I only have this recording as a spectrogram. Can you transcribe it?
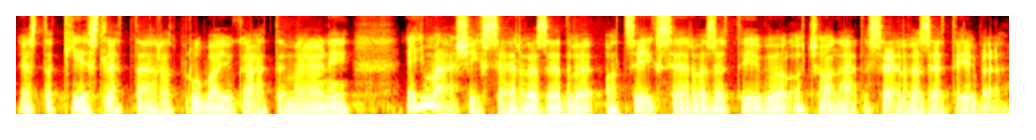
ezt a készlettárat próbáljuk átemelni egy másik szervezetbe, a cég szervezetéből a család szervezetébe.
